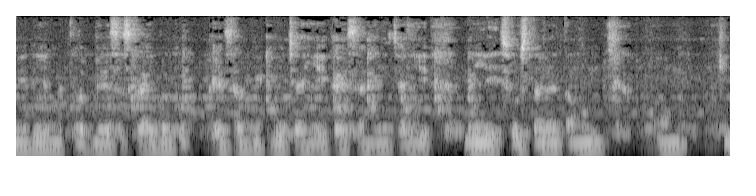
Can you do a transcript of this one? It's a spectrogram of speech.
मेरे मतलब मेरे सब्सक्राइबर को कैसा वीडियो चाहिए, कैसा नहीं चाहिए, मैं यही सोचता रहता हूँ कि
